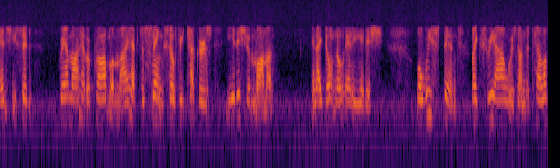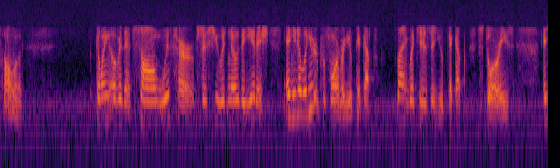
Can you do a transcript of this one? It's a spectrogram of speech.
and she said, Grandma, I have a problem. I have to sing Sophie Tucker's Yiddish Mama, and I don't know any Yiddish. Well, we spent like three hours on the telephone going over that song with her so she would know the Yiddish. And you know, when you're a performer, you pick up languages and you pick up stories. And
